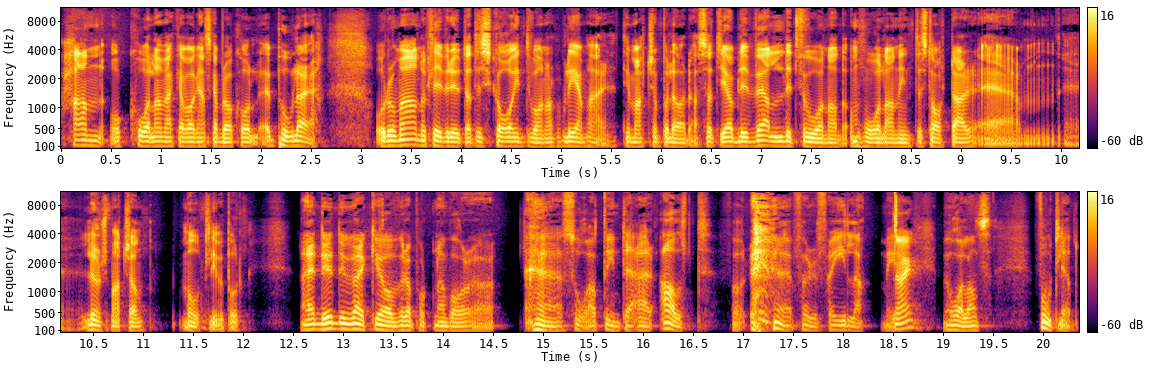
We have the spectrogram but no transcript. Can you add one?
Han och Haaland verkar vara ganska bra eh, polare. Och Romano kliver ut att det ska inte vara några problem här till matchen på lördag. Så jag blir väldigt förvånad om Haaland inte startar ehm, eh, lunchmatchen mot Liverpool. Nej, det, det verkar ju av rapporterna vara eh, så att det inte är allt för, för, för illa med, Nej. med Haalands fotled.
